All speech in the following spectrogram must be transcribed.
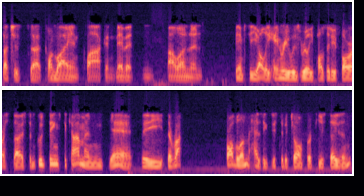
such as uh, Conway and Clark and Knevitt and Mullen and Dempsey. Ollie Henry was really positive for us. So some good things to come. And yeah, the the ruck problem has existed at Geelong for a few seasons.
